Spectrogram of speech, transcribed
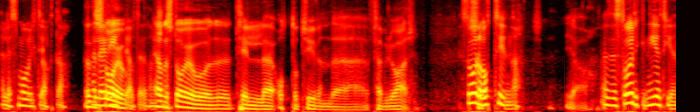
Eller småviltjakta. Ja, eller rypejakta, kanskje. ja, det står jo eh, til eh, 28. februar. står det 28.? Ja. Det står ikke 29.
